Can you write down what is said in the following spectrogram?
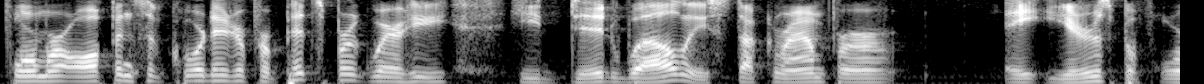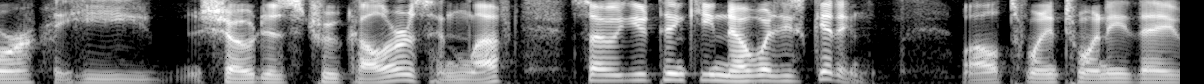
former offensive coordinator for Pittsburgh, where he, he did well. He stuck around for eight years before he showed his true colors and left. So you'd think you know what he's getting. Well, 2020, they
